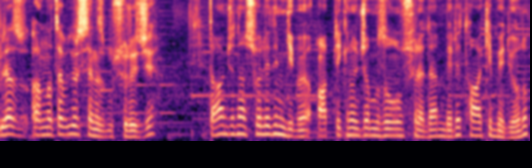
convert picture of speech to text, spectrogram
Biraz anlatabilirseniz bu süreci. Daha önceden söylediğim gibi Abtekin hocamızı uzun süreden beri takip ediyorduk.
